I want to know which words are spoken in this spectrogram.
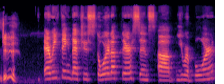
Yeah. Everything that you stored up there since um, you were born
